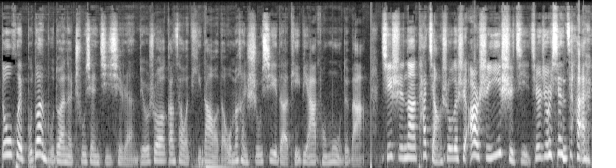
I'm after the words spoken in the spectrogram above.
都会不断不断的出现机器人。比如说刚才我提到的，我们很熟悉的铁臂阿童木，对吧？其实呢，它讲述的是二十一世纪，其实就是现在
